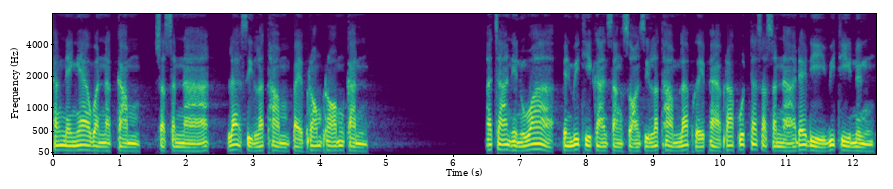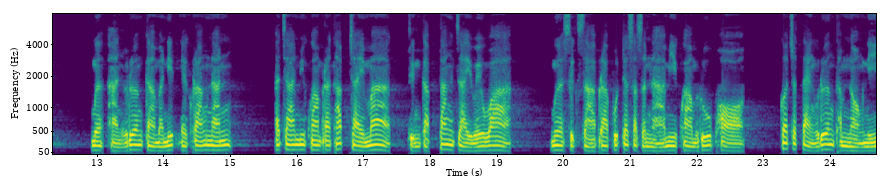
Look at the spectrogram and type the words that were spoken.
ทั้งในแง่วรรณกรรม ศาสนา และศีลธรรมไปพร้อมๆกัน อาจารย์เห็นว่าเป็นวิธีการสั่งสอนศีลธรรมและเผยแผ่พระพุทธศาสนาได้ดีวิธีหนึ่ง เมื่ออ่านเรื่องกามนิตในครั้งนั้น อาจารย์มีความประทับใจมากถึงกับตั้งใจไว้ว่า เมื่อศึกษาพระพุทธศาสนามีความรู้พอ ก็จะแต่งเรื่องทำนองนี้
